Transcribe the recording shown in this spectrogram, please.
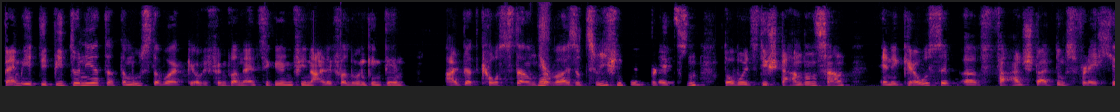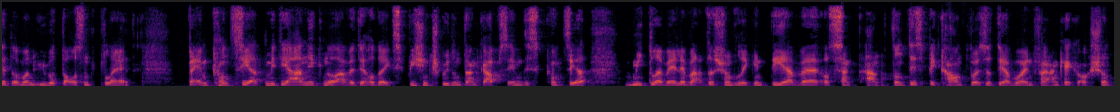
beim ETP-Turnier. Der, der Muster war, glaube ich, 95 im Finale verloren gegen den Albert Costa und ja. da war also zwischen den Plätzen, da wo jetzt die Standeln sind, eine große äh, Veranstaltungsfläche, da waren über 1000 Leute beim Konzert mit Janik weil der hat eine Exhibition gespielt und dann gab es eben das Konzert. Mittlerweile war das schon legendär, weil aus St. Anton das bekannt war. Also der war in Frankreich auch schon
